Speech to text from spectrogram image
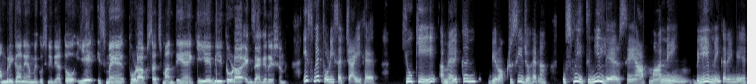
अमेरिका ने हमें कुछ नहीं दिया। तो ये इसमें थोड़ा आप सच मानती हैं कि ये भी थोड़ा एग्जैगरेशन है? इसमें थोड़ी सच्चाई है। क्योंकि अमेरिकन ब्यूरोक्रेसी जो है ना, उसमें इतनी लेयर्स हैं, आप मान नहीं बिलीव नहीं करेंगे।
